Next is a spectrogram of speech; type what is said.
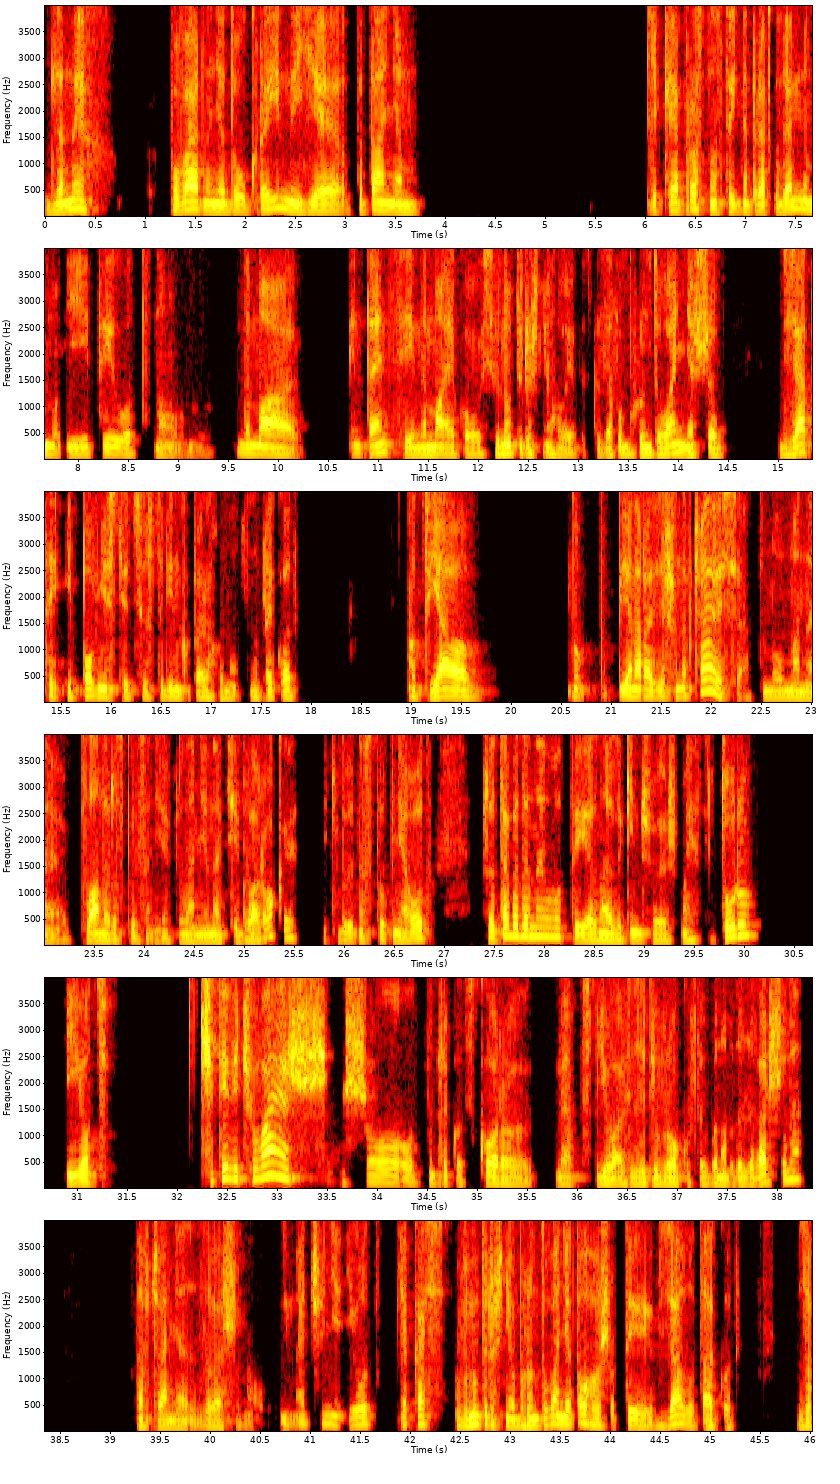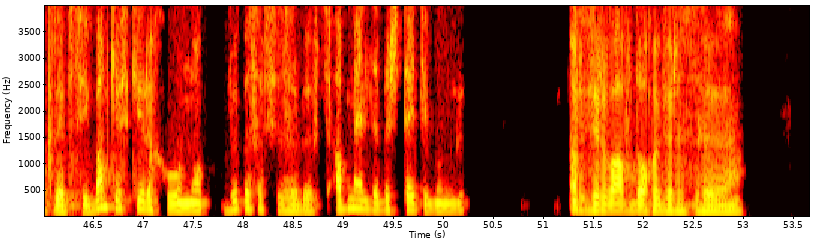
для них повернення до України є питанням, яке просто не стоїть на порядку денному, і ти, от ну, нема інтенції, немає якогось внутрішнього, я би сказав, обґрунтування, щоб взяти і повністю цю сторінку перегорнути. Наприклад, от я ну, я наразі ще навчаюся, тому в мене плани розписані принаймні на ці два роки, які будуть наступні. А от що тебе, Данило, ти я знаю, закінчуєш магістратуру, і от чи ти відчуваєш, що, от, наприклад, скоро, я сподіваюся, за півроку в тебе вона буде завершена, навчання завершено в Німеччині, і от якась внутрішнє обґрунтування того, щоб ти взяв отак, от закрив свій банківський рахунок, виписався, зробив це Abmelde розірвав договір з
